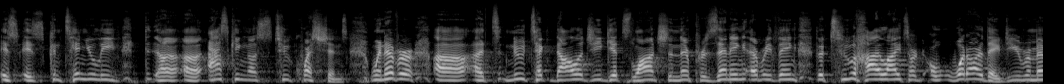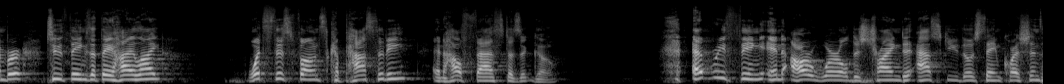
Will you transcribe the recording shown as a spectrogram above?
is, is continually uh, uh, asking us two questions. Whenever uh, a t- new technology gets launched and they're presenting everything, the two highlights are oh, what are they? Do you remember? Two things that they highlight. What's this phone's capacity? And how fast does it go? Everything in our world is trying to ask you those same questions,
